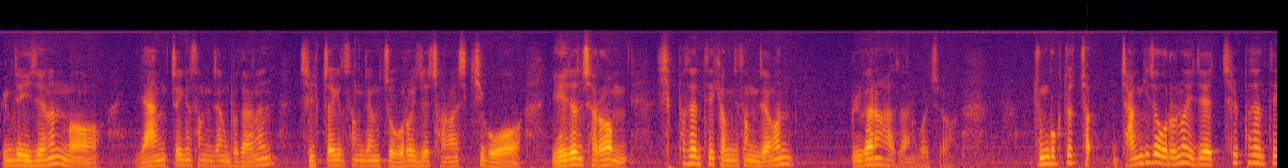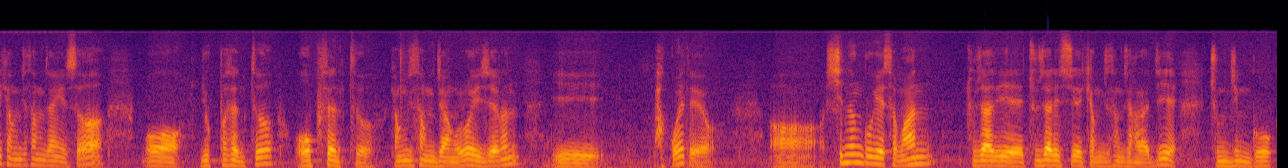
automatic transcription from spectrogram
굉장히 이제는 뭐 양적인 성장보다는 질적인 성장 쪽으로 이제 전환시키고 예전처럼 10%의 경제 성장은 불가능하다는 거죠. 중국도 저- 장기적으로는 이제 7%의 경제 성장에서 뭐 6%, 5% 경제 성장으로 이제는 이 바꿔야 돼요. 어, 신흥국에서만 두 자리의 두 자릿수의 경제 성장을 하지 중진국,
